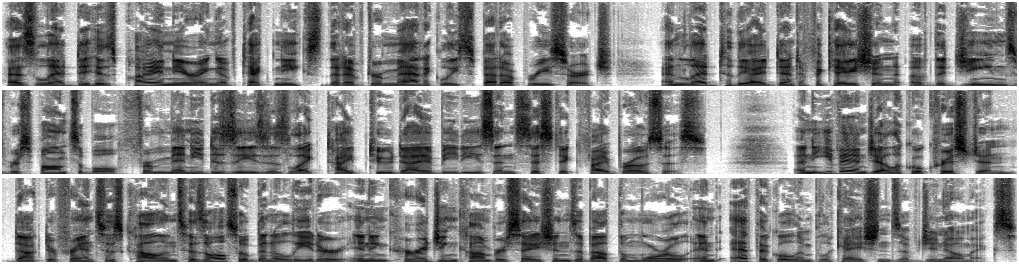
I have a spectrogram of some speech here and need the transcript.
has led to his pioneering of techniques that have dramatically sped up research and led to the identification of the genes responsible for many diseases like type 2 diabetes and cystic fibrosis. An evangelical Christian, Dr. Francis Collins has also been a leader in encouraging conversations about the moral and ethical implications of genomics.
